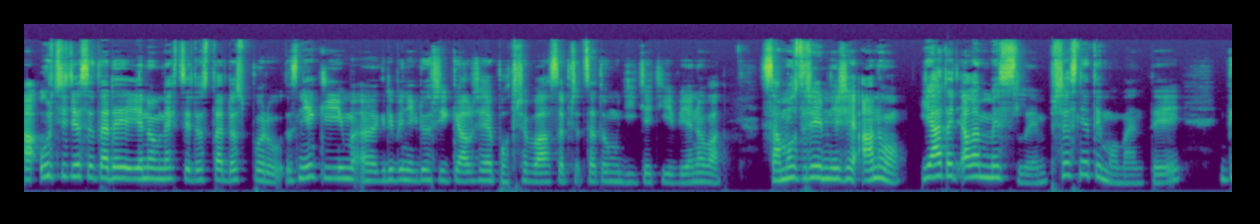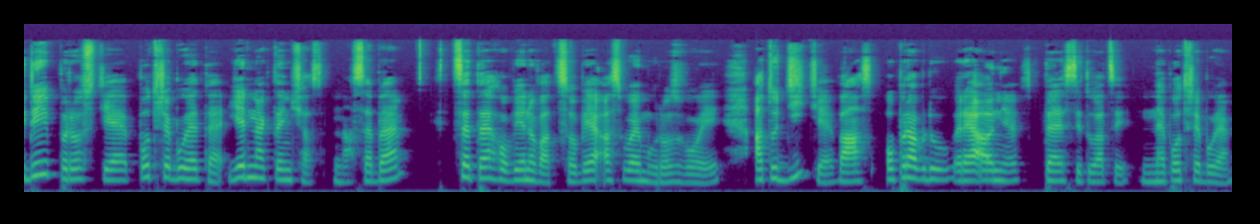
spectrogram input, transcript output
A určitě se tady jenom nechci dostat do sporu s někým, eh, kdyby někdo říkal, že je potřeba se přece tomu dítěti věnovat. Samozřejmě, že ano. Já teď ale myslím přesně ty momenty, kdy prostě potřebujete jednak ten čas na sebe, chcete ho věnovat sobě a svojemu rozvoji a to dítě vás opravdu reálně v té situaci nepotřebuje.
